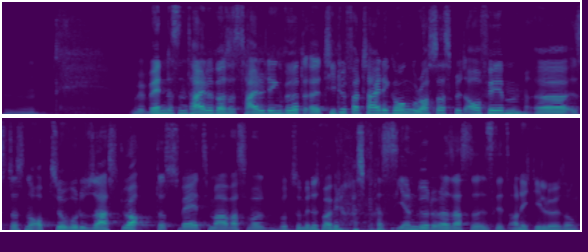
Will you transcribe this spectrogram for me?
Mhm wenn es ein Title versus Title Ding wird, äh, Titelverteidigung, Roster Split aufheben, äh, ist das eine Option, wo du sagst, ja, das wäre jetzt mal was, wo, wo, zumindest mal wieder was passieren wird, oder sagst du, das ist jetzt auch nicht die Lösung?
